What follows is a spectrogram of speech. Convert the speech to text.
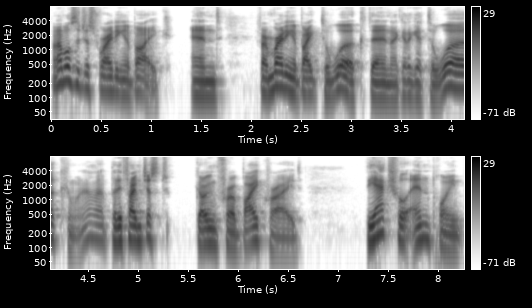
but i'm also just riding a bike and if I'm riding a bike to work, then I got to get to work. And But if I'm just going for a bike ride, the actual endpoint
